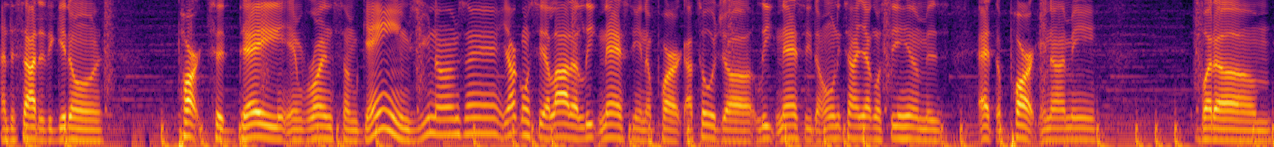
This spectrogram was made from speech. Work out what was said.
I decided to get on park today and run some games. You know what I'm saying? Y'all gonna see a lot of Leak Nasty in the park. I told y'all, Leak Nasty, the only time y'all gonna see him is at the park. You know what I mean? But um,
